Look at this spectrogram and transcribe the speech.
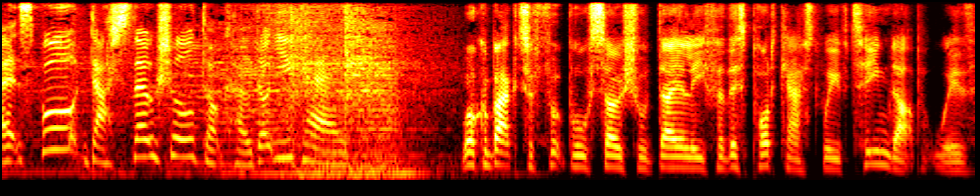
at sport-social.co.uk. Welcome back to Football Social Daily. For this podcast, we've teamed up with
